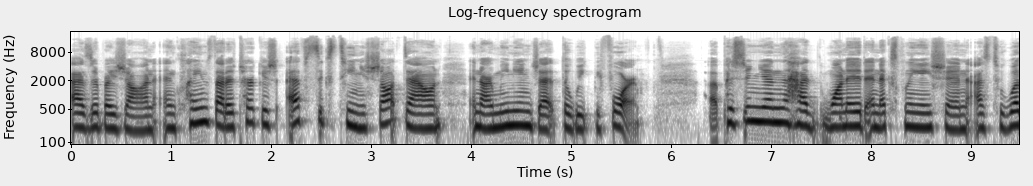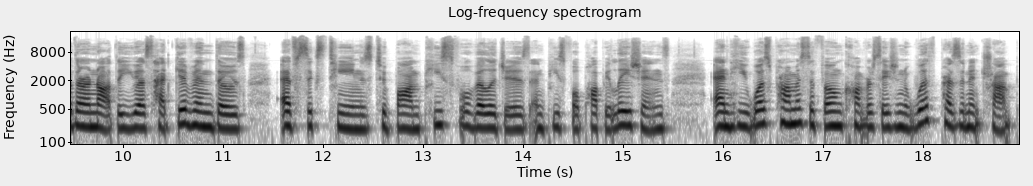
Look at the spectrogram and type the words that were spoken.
Azerbaijan and claims that a Turkish F 16 shot down an Armenian jet the week before. Uh, Pashinyan had wanted an explanation as to whether or not the U.S. had given those F 16s to bomb peaceful villages and peaceful populations, and he was promised a phone conversation with President Trump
